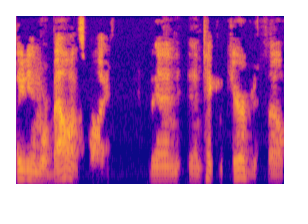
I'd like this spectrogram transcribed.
leading a more balanced life, then and taking care of yourself,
